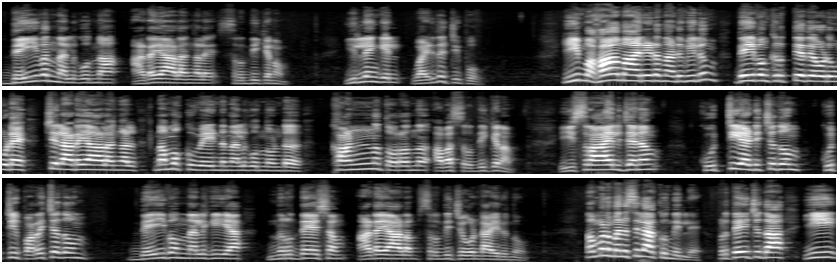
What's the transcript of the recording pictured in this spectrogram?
ദൈവം നൽകുന്ന അടയാളങ്ങളെ ശ്രദ്ധിക്കണം. ഇല്ലെങ്കിൽ വഴിതെറ്റിപ്പോവും. ഈ മഹാമാരിയുടെ നടുവിലും ദൈവം കൃത്യതയോടുകൂടെ ചില അടയാളങ്ങൾ നമുക്ക് വേണ്ടി നൽകുന്നുണ്ട്. കണ്ണ് തുറന്ന് അവ ശ്രദ്ധിക്കണം. ഇസ്രായേൽ ജനം കുറ്റിയടിച്ചതും കുറ്റി പറിച്ചതും ദൈവം നൽകിയ നിർദ്ദേശം അടയാളം ശ്രദ്ധിച്ചുകൊണ്ടായിരുന്നു. നമ്മൾ മനസ്സിലാക്കുന്നില്ലേ? പ്രത്യേകിച്ച് ഈ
